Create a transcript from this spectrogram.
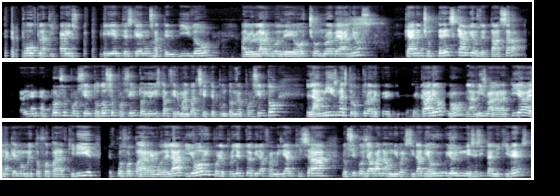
Te puedo platicar clientes que hemos atendido a lo largo de 8 o 9 años que han hecho tres cambios de tasa, traían 14%, 12% y hoy están firmando al 7.9% la misma estructura de crédito hipotecario, ¿no? La misma garantía, en aquel momento fue para adquirir, después fue para remodelar y hoy por el proyecto de vida familiar quizá los hijos ya van a universidad y hoy, necesitan liquidez.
